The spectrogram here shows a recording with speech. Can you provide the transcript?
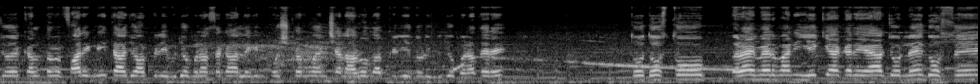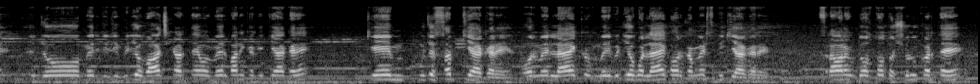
जो है कल तो मैं फारिग नहीं था, जो आपके लिए वीडियो बना सका, लेकिन कोशिश करूँगा इन हर रोज़ आपके लिए थोड़ी वीडियो बनाते रहे। तो दोस्तों बर मेहरबानी, ये क्या करें यार, जो नए दोस्त से जो मेरी वीडियो वॉच करते हैं, वो मेहरबानी करके क्या करें? कि मुझे सब किया करें और मेरे लाइक मेरी वीडियो को लाइक और कमेंट्स भी किया करें। अलैक्म दोस्तों तो शुरू करते हैं।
